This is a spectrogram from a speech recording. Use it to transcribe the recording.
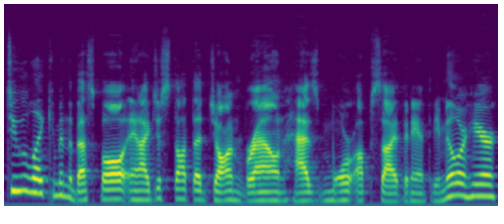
do like him in the best ball, and I just thought that John Brown has more upside than Anthony Miller here.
